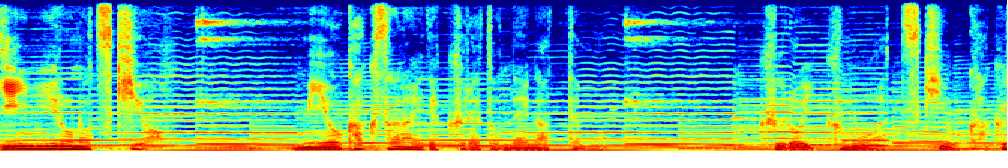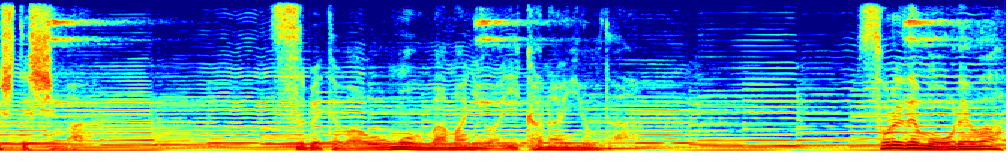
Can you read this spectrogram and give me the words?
銀色の月よ身を隠さないでくれと願っても黒い雲は月を隠してしまう。全ては思うままにはいかないようだ。それでも俺は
